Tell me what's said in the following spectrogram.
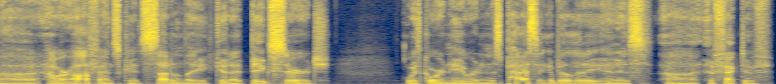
uh, our offense could suddenly get a big surge with Gordon Hayward and his passing ability and his uh, effective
